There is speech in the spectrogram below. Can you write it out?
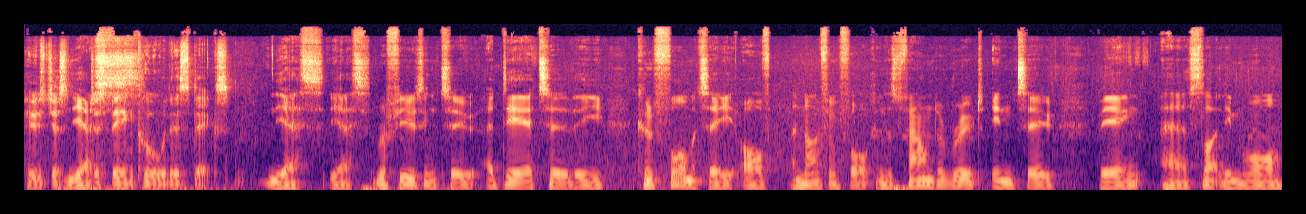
who's just Yes. just being cool with his sticks. Yes, yes. Refusing to adhere to the conformity of a knife and fork and has found a route into being uh, slightly more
